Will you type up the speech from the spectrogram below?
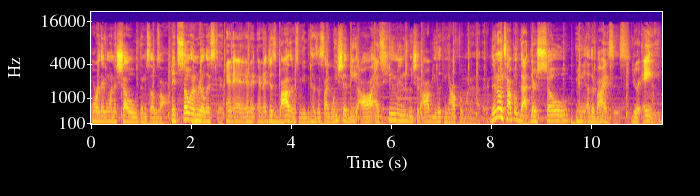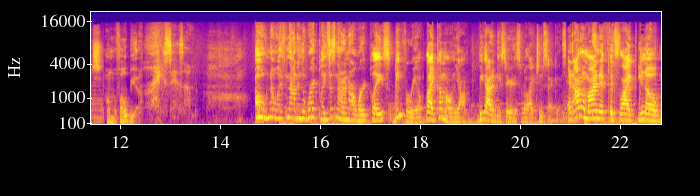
or they want to show themselves off. It's so unrealistic. And, and, and, it, and it just bothers me because it's like we should be all, as humans, we should all be looking out for one another. Then on top of that, there's so many other biases. Your age, homophobia, racism oh no, it's not in the workplace. It's not in our workplace. Be for real. Like, come on, y'all. We gotta be serious for like two seconds. And I don't mind if it's like, you know,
